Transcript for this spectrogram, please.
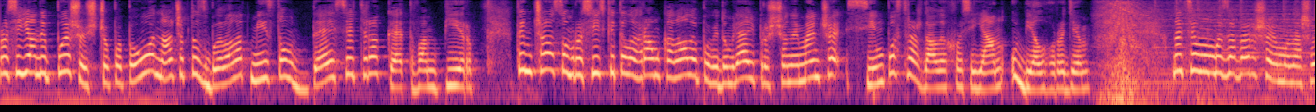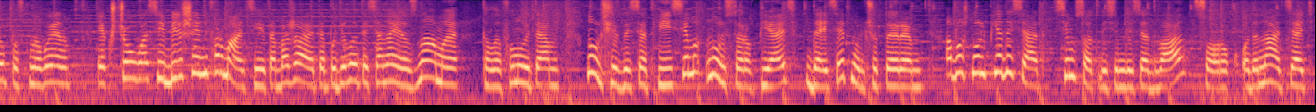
Росіяни пишуть, що ППО, начебто, збила над містом 10 ракет вампір. Тим часом російські телеграм-канали повідомляють про щонайменше 7 постраждалих росіян у Білгороді. На цьому ми завершуємо наш випуск новин. Якщо у вас є більше інформації та бажаєте поділитися нею з нами, телефонуйте 068 045 1004 або ж 050 782 40 11.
